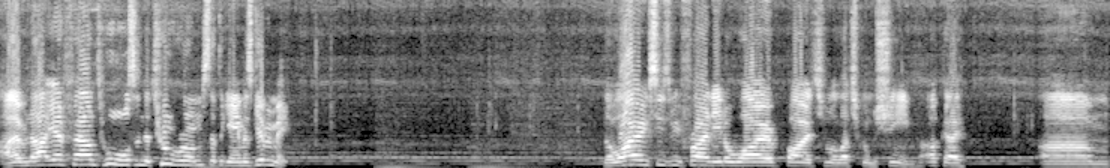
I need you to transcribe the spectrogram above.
I have not yet found tools in the two rooms that the game has given me. The wiring seems to be fried. I need a wire parts from an electrical machine. Okay. Um.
